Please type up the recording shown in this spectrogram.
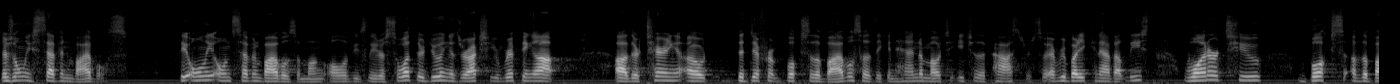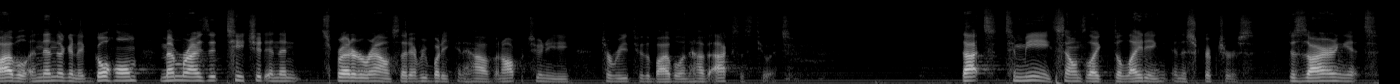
there's only seven Bibles. They only own seven Bibles among all of these leaders. So what they're doing is they're actually ripping up uh, they're tearing out the different books of the Bible so that they can hand them out to each of the pastors. So everybody can have at least one or two books of the Bible. And then they're going to go home, memorize it, teach it, and then spread it around so that everybody can have an opportunity to read through the Bible and have access to it. That, to me, sounds like delighting in the scriptures, desiring it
